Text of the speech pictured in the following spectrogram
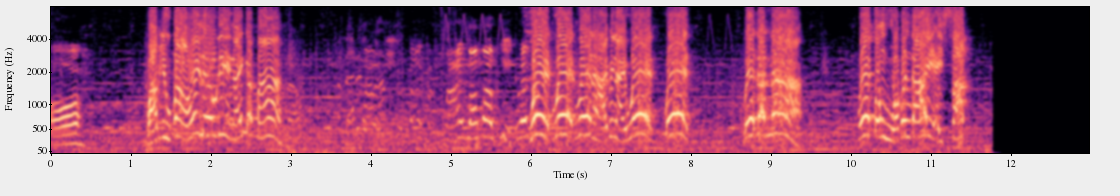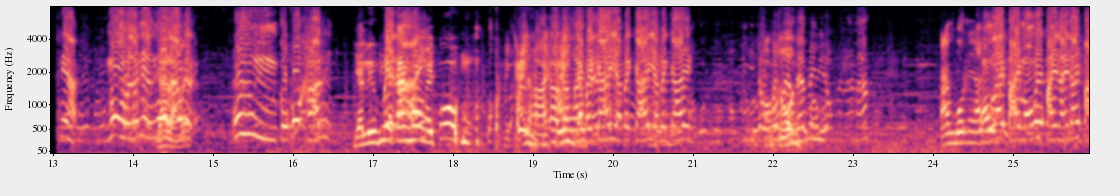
อ๋อวาบอยู่เปล่าให้เร็วดิไหนกลับมามองมาขีดเวทเวทเวทหายไปไหนเวทเวทเวทด้านหน้า เวทตรงหัวบันไดไอ้ซัดเนี่ยโง่ไปแล้วเนี่ยโง่แล้วเนี่ยปุ้งโกโก้คัน อย่าลืมที่จะตั้งห้องไอ้ปุ้มไม่ไกลหายเอายังไงอย่าไปไกลอย่าไปไกลอย่าไปไกลตามบนในนัดมองไล่ไปมองไล่ไปไหนได้ไป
